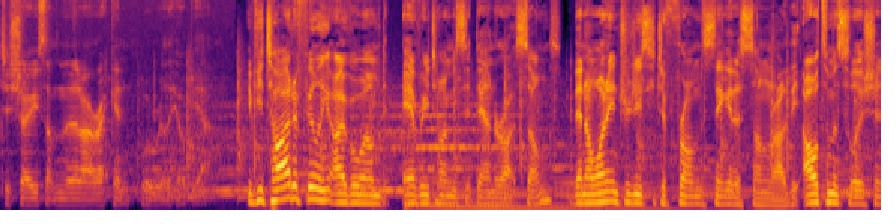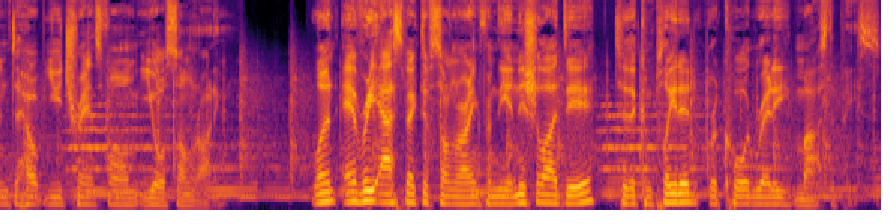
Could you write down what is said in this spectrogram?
to show you something that I reckon will really help you out. If you're tired of feeling overwhelmed every time you sit down to write songs, then I want to introduce you to From Singer to Songwriter, the ultimate solution to help you transform your songwriting. Learn every aspect of songwriting from the initial idea to the completed, record ready masterpiece.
